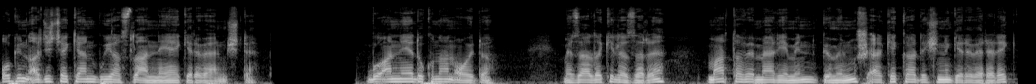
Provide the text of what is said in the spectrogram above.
o gün acı çeken bu yaslı anneye geri vermişti. Bu anneye dokunan oydu. Mezardaki Lazar'ı Marta ve Meryem'in gömülmüş erkek kardeşini geri vererek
